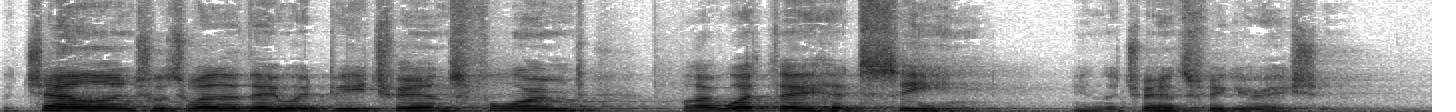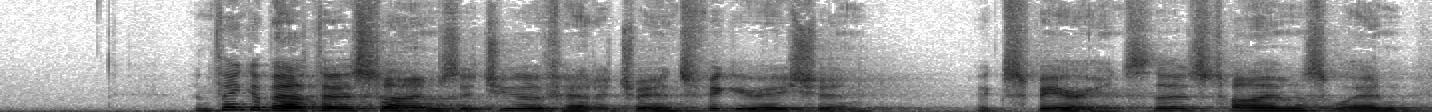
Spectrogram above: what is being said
The challenge was whether they would be transformed by what they had seen in the transfiguration. And think about those times that you have had a transfiguration experience, those times when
